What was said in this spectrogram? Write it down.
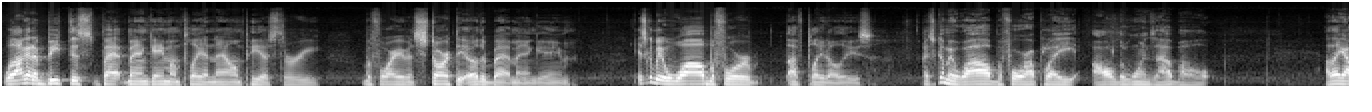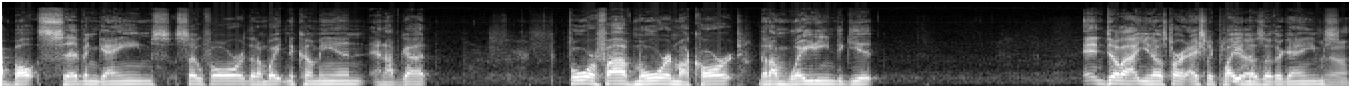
Well, I got to beat this Batman game I'm playing now on PS3 before I even start the other Batman game. It's gonna be a while before I've played all these. It's gonna be a while before I play all the ones I bought. I think I bought seven games so far that I'm waiting to come in, and I've got four or five more in my cart that I'm waiting to get until I, you know, start actually playing Yeah. those other games. Yeah.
